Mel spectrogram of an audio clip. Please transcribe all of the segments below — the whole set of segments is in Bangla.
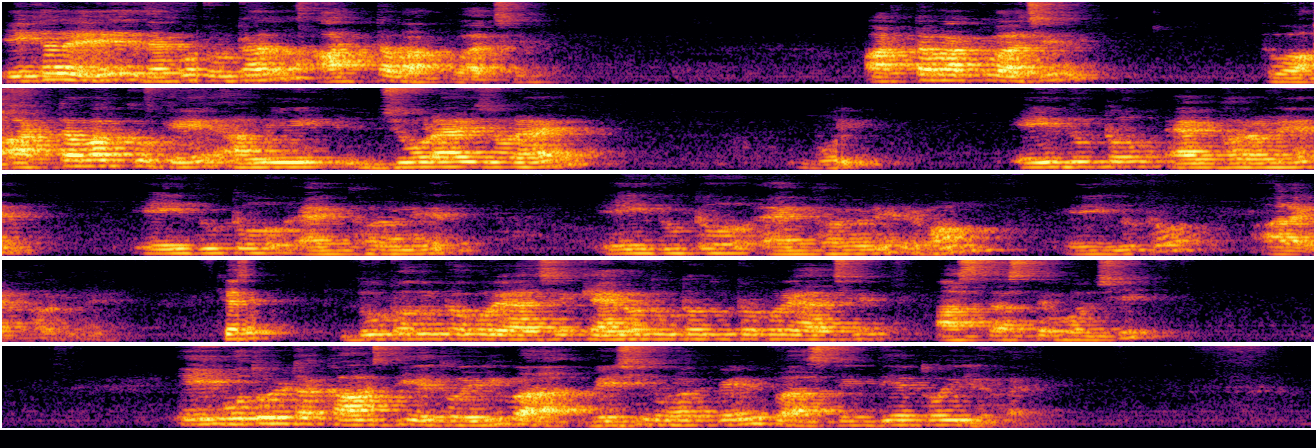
এখানে দেখো টোটাল আটটা বাক্য আছে। আটটা বাক্য আছে। তো আটটা বাক্যকে আমি জোড়ায় জোড়ায় বলি। এই দুটো এক ধরনের, এই দুটো এক ধরনের, এই দুটো এক ধরনের এবং এই দুটো আর এক ধরনের। ঠিক আছে? দুটো দুটো করে আছে। কেন দুটো দুটো করে আছে? আস্তে আস্তে বলছি। এই বোতলটা কাঁচ দিয়ে তৈরি বা বেশিরভাগ পেন প্লাস্টিক দিয়ে তৈরি হয়।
